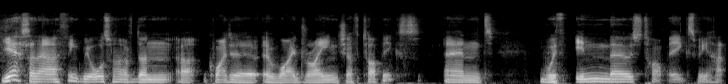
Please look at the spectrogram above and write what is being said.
Yes, and I think we also have done uh, quite a, a, wide range of topics. And within those topics, we had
